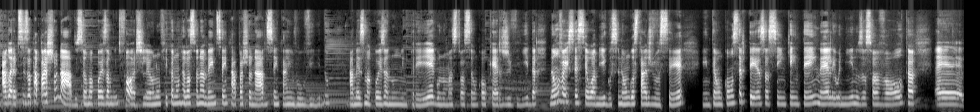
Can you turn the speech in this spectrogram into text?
Agora, precisa estar tá apaixonado, isso é uma coisa muito forte. Leão não fica num relacionamento sem estar tá apaixonado, sem estar tá envolvido. A mesma coisa num emprego, numa situação qualquer de vida. Não vai ser seu amigo se não gostar de você. Então, com certeza, assim, quem tem, né, leoninos à sua volta, é,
